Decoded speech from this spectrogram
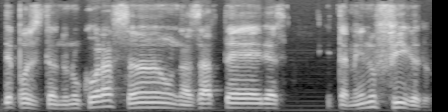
depositando no coração, nas artérias e também no fígado.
